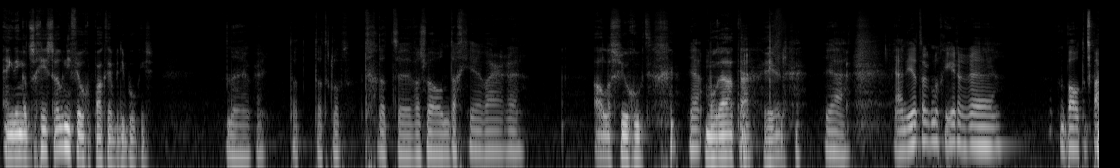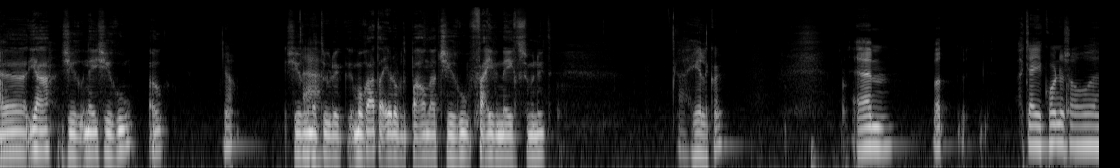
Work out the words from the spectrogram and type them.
En ik denk dat ze gisteren ook niet veel gepakt hebben, die boekies. Nee, oké. Dat, dat klopt. Dat uh, was wel een dagje waar... Uh... Alles viel goed. Ja. Morata, ja. heerlijk. Ja. ja, die had ook nog eerder... Uh een bal te pakken? Uh, ja, Giroud, nee, Giroud ook. Ja. Giroud natuurlijk. Morata eerder op de paal naar Giroud, 95e minuut. Ja, heerlijk hoor. Ehm, wat, had jij je corners al... eh,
